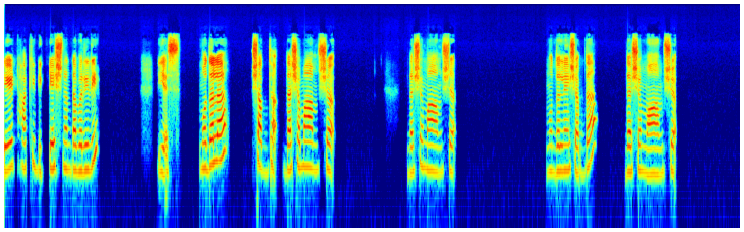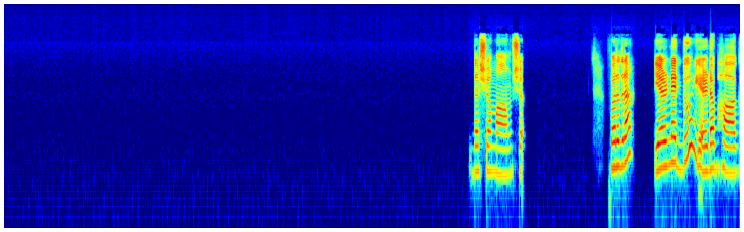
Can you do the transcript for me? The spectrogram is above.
ಡೇಟ್ ಹಾಕಿ ಡಿಕ್ಟೇಷನ್ ಅಂತ ಬರೀರಿ. ಎಸ್ ಮೊದಲ ಶಬ್ದ, ದಶಮಾಂಶ. ದಶಮಾಂಶ. ಮೊದಲನೇ ಶಬ್ದ, ದಶಮಾಂಶ. ದಶಮಾಂಶ. ಬರದ್ರ? ಎರಡನೇದ್ದು ಎಡಭಾಗ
